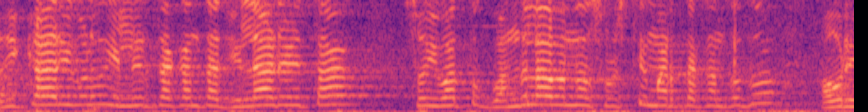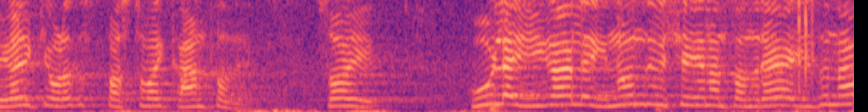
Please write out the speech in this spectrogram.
ಅಧಿಕಾರಿಗಳು ಇಲ್ಲಿರ್ತಕ್ಕಂಥ ಜಿಲ್ಲಾಡಳಿತ, ಸೊ ಇವತ್ತು ಗೊಂದಲವನ್ನು ಸೃಷ್ಟಿ ಮಾಡ್ತಕ್ಕಂಥದ್ದು ಅವ್ರ ಹೇಳಿಕೆ ಒಳಗೆ ಸ್ಪಷ್ಟವಾಗಿ ಕಾಣ್ತದೆ. ಸೊ ಕೂಡಲೇ ಈಗಾಗಲೇ ಇನ್ನೊಂದು ವಿಷಯ ಏನಂತಂದರೆ, ಇದನ್ನು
